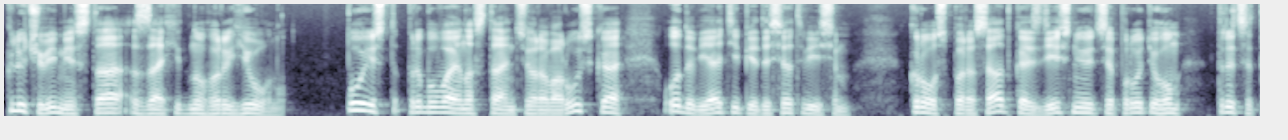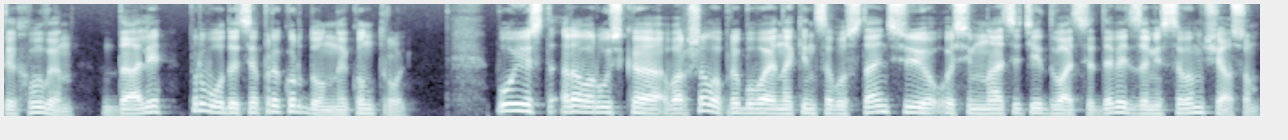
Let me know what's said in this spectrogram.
ключові міста західного регіону. Поїзд прибуває на станцію Раваруська о 9.58. Крос-пересадка здійснюється протягом 30 хвилин. Далі проводиться прикордонний контроль. Поїзд Раваруська Варшава прибуває на кінцеву станцію о 17.29 за місцевим часом.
